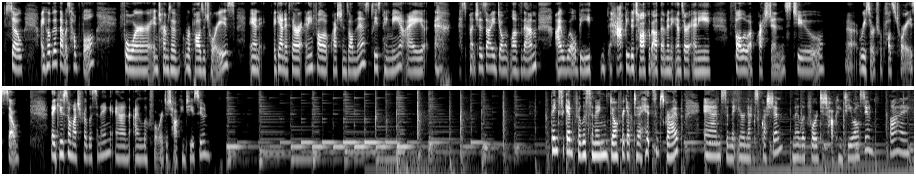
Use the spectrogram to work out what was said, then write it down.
So I hope that that was helpful for in terms of repositories. And again, if there are any follow up questions on this, please ping me. I, as much as I don't love them, I will be happy to talk about them and answer any follow up questions to uh, research repositories. So, thank you so much for listening, and I look forward to talking to you soon. Thanks again for listening. Don't forget to hit subscribe and submit your next question. And I look forward to talking to you all soon. Bye.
